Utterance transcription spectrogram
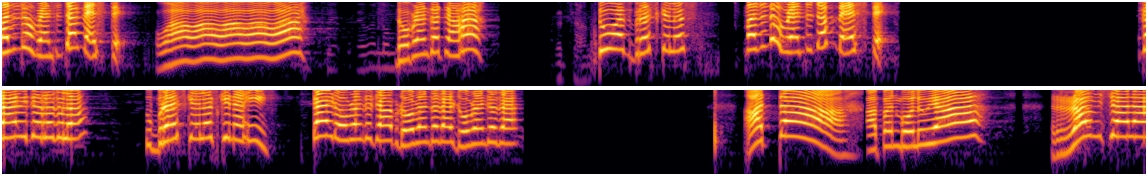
माझं ढोबळ्यांचं चहा बेस्ट आहे. वा वा वा वा वा. ढोबळ्यांचा चहा? तू आज ब्रश केलंस? माझं ढोबळ्यांचं चहा बेस्ट आहे. काय विचारलं तुला? तू ब्रश केलंस की नाही? काय ढोबळ्यांचा चहा? ढोबळ्यांचा चहा ढोबळ्यांचा चहा. आता आपण बोलूया रमशाला.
